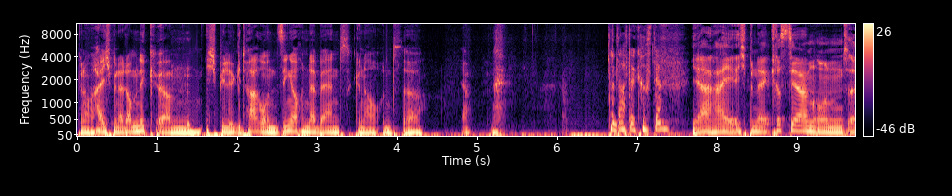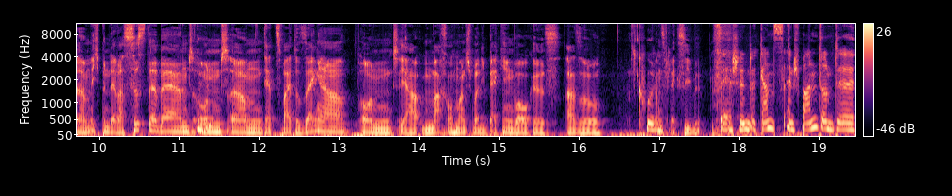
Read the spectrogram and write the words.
Genau, hi, ich bin der Dominik. Ähm, ich spiele Gitarre und singe auch in der Band. Genau, und äh, ja. Dann darf der Christian. Ja, hi, ich bin der Christian und ähm, ich bin der Bassist der Band und ähm, der zweite Sänger und ja, mache auch manchmal die Backing Vocals, also Cool. ganz flexibel. Sehr schön, ganz entspannt. Und äh,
